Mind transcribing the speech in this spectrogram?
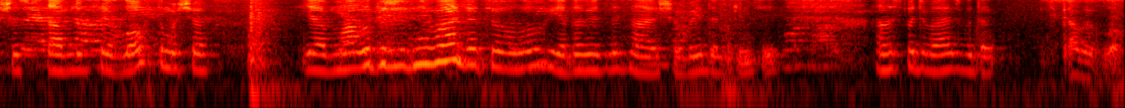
щось вставлю в цей влог, тому що я мало дуже знімаю для цього влогу, я навіть не знаю, що вийде в кінці. Але сподіваюсь, буде цікавий влог.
